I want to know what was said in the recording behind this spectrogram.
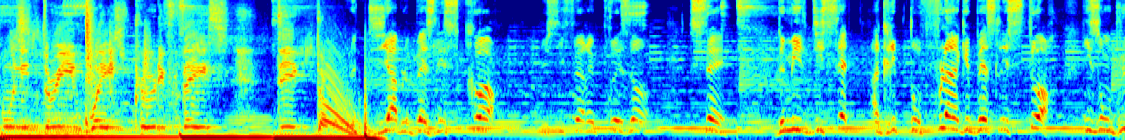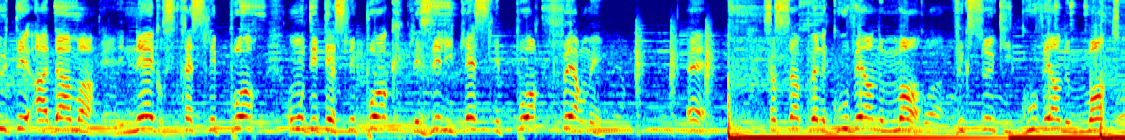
23 waist, pretty face. Dick thigh. Le diable baisse les scores. Lucifer est présent. C'est 2017, agrippe ton flingue et baisse les stores. Ils ont buté Adama. Les nègres stressent les ports. On déteste l'époque. Les élites laissent les portes fermées. Eh, ça s'appelle gouvernement. Vu que ceux qui gouvernent mentent.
